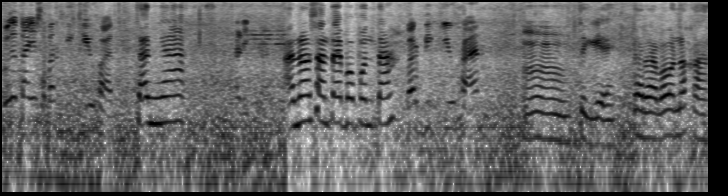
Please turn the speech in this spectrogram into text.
Punta tayo sa barbecuehan. Saan nga? Halika. Ano, saan tayo pupunta? Barbecuehan? Mm, sige, tara, mauna ka.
